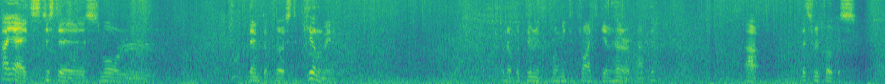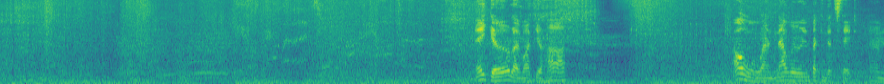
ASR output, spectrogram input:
Ah yeah, it's just a small attempt of hers to kill me. An opportunity for me to try to kill her, apparently. Ah, let's refocus. Hey girl, I want your heart. Oh, and now we're back in that state. Um,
